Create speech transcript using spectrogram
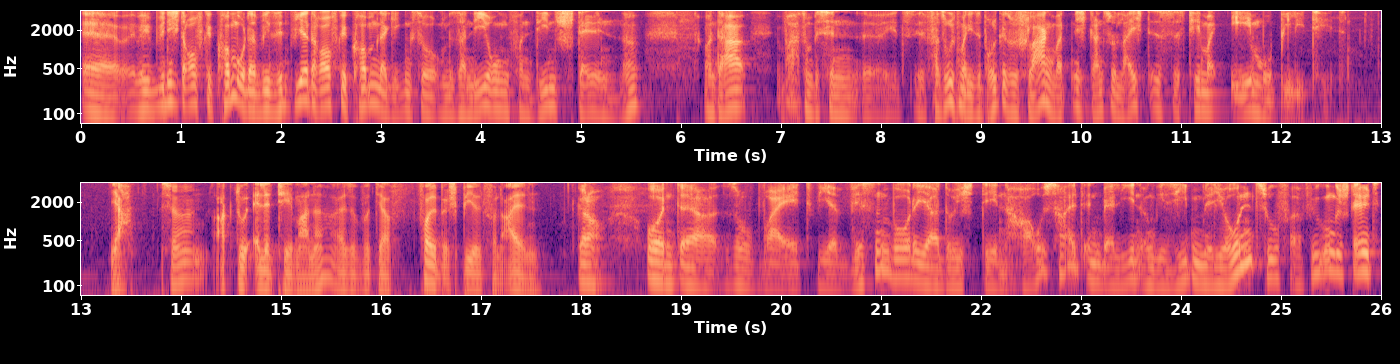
äh, wie bin ich darauf gekommen oder wie sind wir darauf gekommen? Da ging es so um Sanierung von Dienststellen. Ne? Und da war so ein bisschen, äh, jetzt versuche ich mal diese Brücke zu schlagen, was nicht ganz so leicht ist, das Thema E-Mobilität. Ja, ist ja ein aktuelles Thema, ne? Also wird ja voll bespielt von allen. Genau. Und äh, soweit wir wissen, wurde ja durch den Haushalt in Berlin irgendwie sieben Millionen zur Verfügung gestellt,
